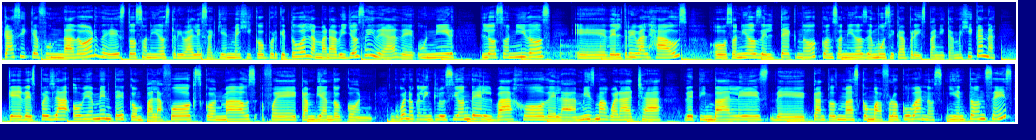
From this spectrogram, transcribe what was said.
casi que fundador de estos sonidos tribales aquí en México, porque tuvo la maravillosa idea de unir los sonidos eh, del tribal house o sonidos del techno con sonidos de música prehispánica mexicana, que después ya obviamente con Palafox, con Mouse, fue cambiando con, bueno, con la inclusión del bajo, de la misma guaracha, de timbales, de cantos más como afrocubanos. Y entonces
